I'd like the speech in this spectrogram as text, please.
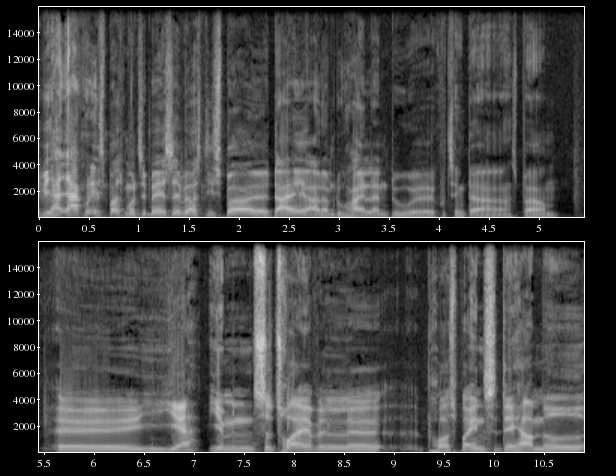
vi har, jeg har kun et spørgsmål tilbage, så jeg vil også lige spørge øh, dig, om du har et eller andet, du øh, kunne tænke dig at spørge om. Øh, ja, jamen så tror jeg, jeg vil øh, prøve at spørge ind til det her med,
